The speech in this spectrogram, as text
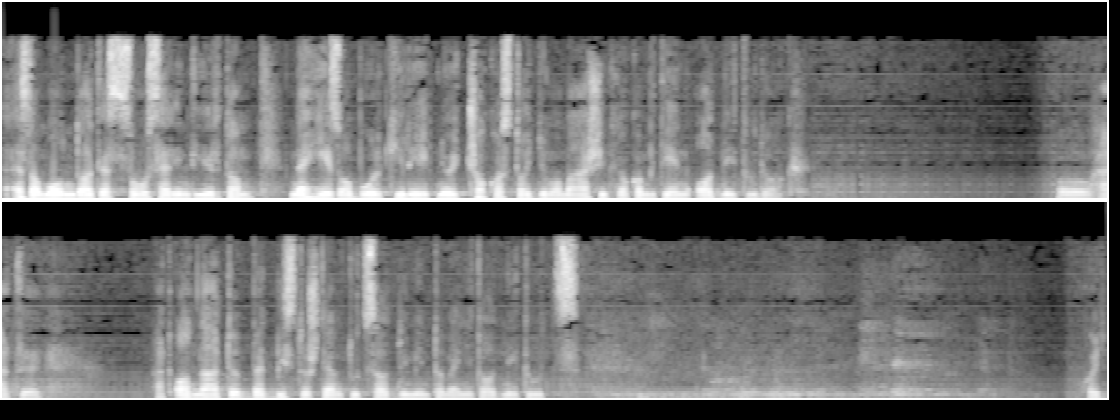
ez a mondat, ezt szó szerint írtam, nehéz abból kilépni, hogy csak azt adjam a másiknak, amit én adni tudok. Ó, hát, hát annál többet biztos nem tudsz adni, mint amennyit adni tudsz. Hogy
